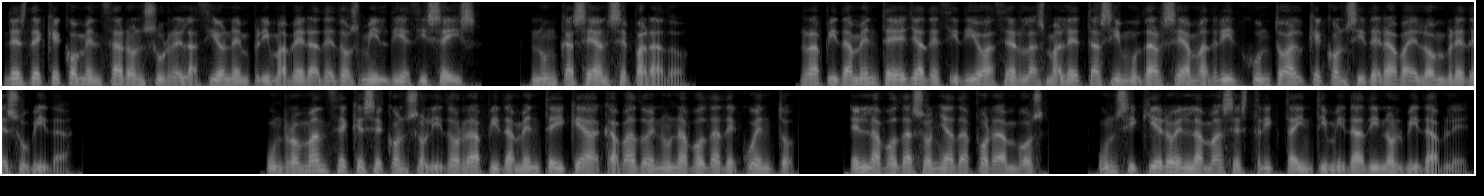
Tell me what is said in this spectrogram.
Desde que comenzaron su relación en primavera de 2016, nunca se han separado. Rápidamente ella decidió hacer las maletas y mudarse a Madrid junto al que consideraba el hombre de su vida. Un romance que se consolidó rápidamente y que ha acabado en una boda de cuento, en la boda soñada por ambos, un siquiero en la más estricta intimidad inolvidable.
